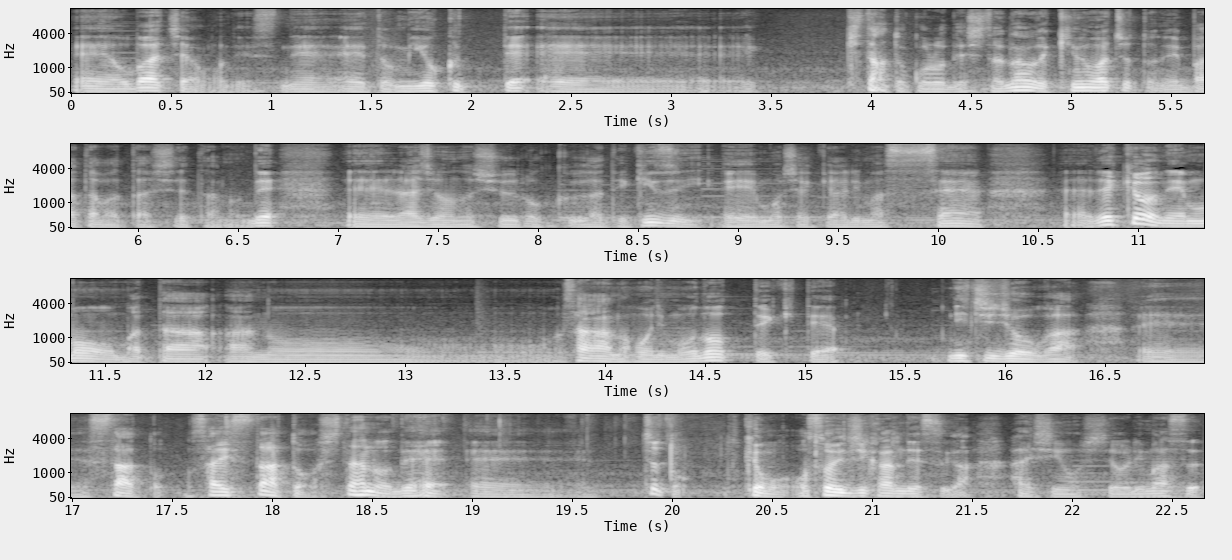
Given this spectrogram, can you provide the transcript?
えーおばあちゃんをですね、えーと見送って、え来たところでした。なので昨日はちょっとねバタバタしてたので、えーラジオの収録ができずに、えー申し訳ありません。で今日ねもうまたあのー佐賀の方に戻ってきて日常が、えースタート再スタートしたので、えーちょっと今日も遅い時間ですが配信をしております。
